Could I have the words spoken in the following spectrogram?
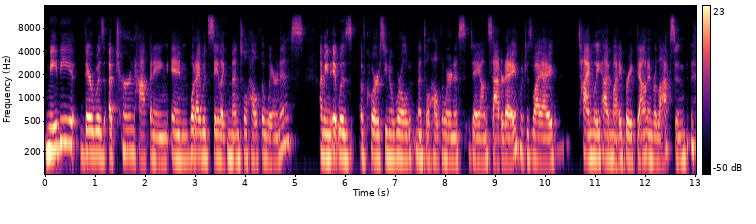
maybe there was a turn happening in what I would say like mental health awareness. I mean, it was, of course, you know, World Mental Health Awareness Day on Saturday, which is why I timely had my breakdown and relaxed and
